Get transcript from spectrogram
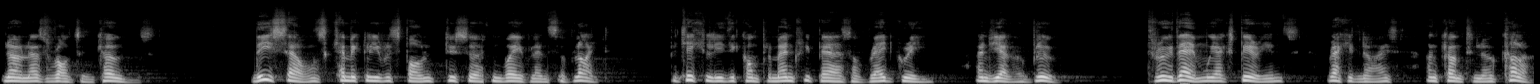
known as rods and cones. These cells chemically respond to certain wavelengths of light, particularly the complementary pairs of red-green and yellow-blue. Through them we experience, recognize, and come to know color,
